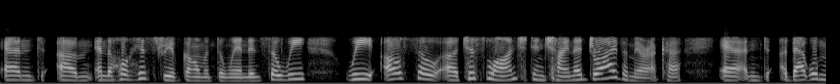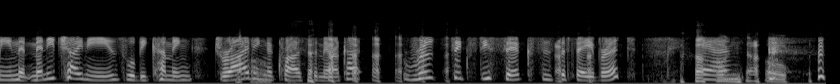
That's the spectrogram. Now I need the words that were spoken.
and um, and the whole history of Gone with the Wind. And so we we also uh, just launched in China Drive America, and that will mean that many Chinese will be coming driving Uh-oh. across America. Route 66 is the favorite. And oh no!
